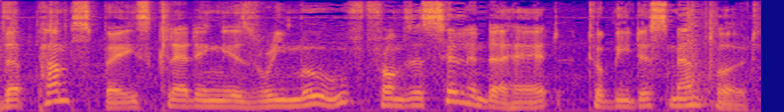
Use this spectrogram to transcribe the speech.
The pump space cladding is removed from the cylinder head to be dismantled.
